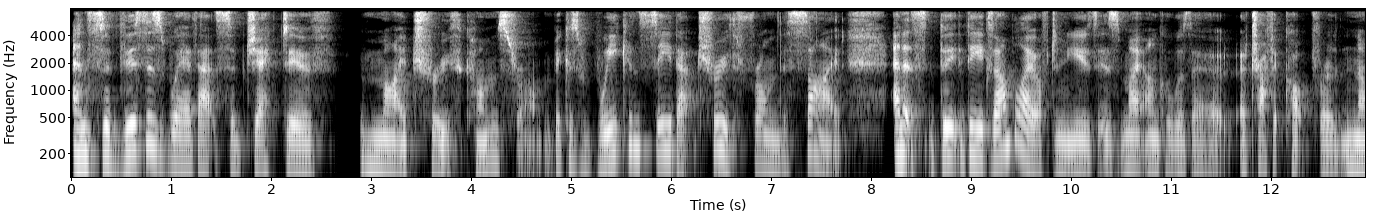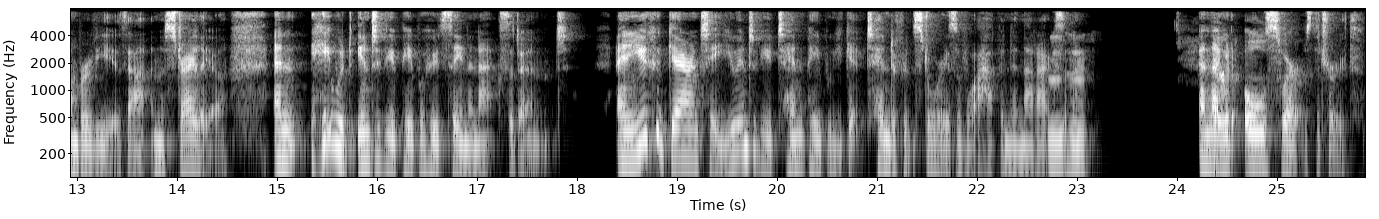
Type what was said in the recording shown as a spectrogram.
And so this is where that subjective my truth comes from because we can see that truth from this side. And it's the, the example I often use is my uncle was a, a traffic cop for a number of years out in Australia. And he would interview people who'd seen an accident. And you could guarantee you interview 10 people, you get 10 different stories of what happened in that mm-hmm. accident. And they Yeah. would all swear it was the truth.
